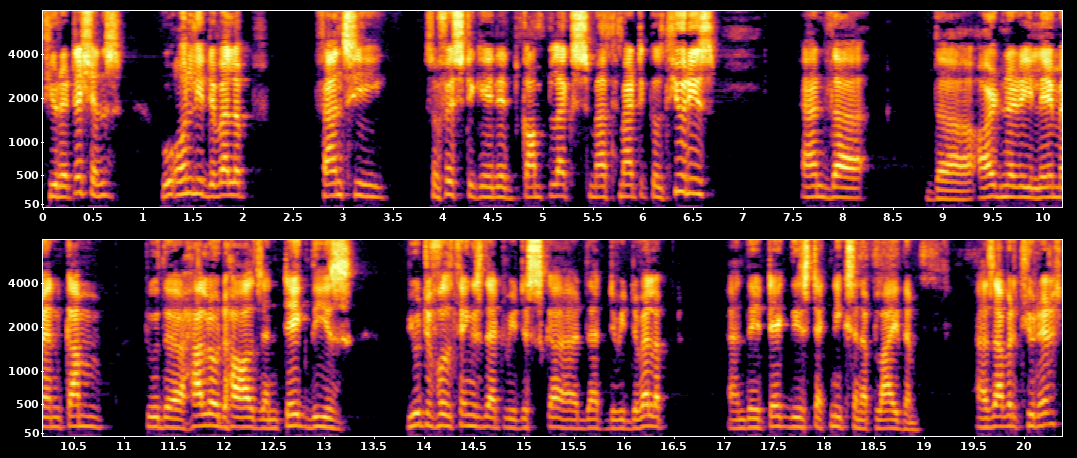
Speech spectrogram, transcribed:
theoreticians who only develop fancy, sophisticated, complex mathematical theories, and the the ordinary laymen come to the hallowed halls and take these beautiful things that we discovered, that we developed, and they take these techniques and apply them. As our theoret-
